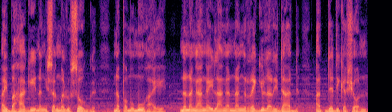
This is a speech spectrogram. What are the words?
ay bahagi ng isang malusog na pamumuhay na nangangailangan ng regularidad at dedikasyon.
